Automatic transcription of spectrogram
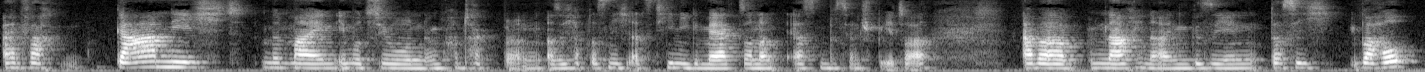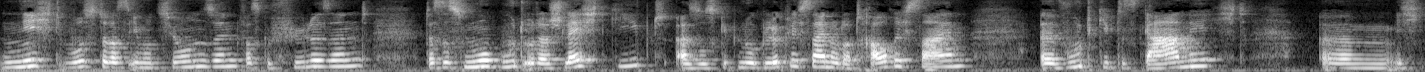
einfach gar nicht mit meinen Emotionen in Kontakt bin. Also ich habe das nicht als Teenie gemerkt, sondern erst ein bisschen später aber im Nachhinein gesehen, dass ich überhaupt nicht wusste, was Emotionen sind, was Gefühle sind, dass es nur gut oder schlecht gibt. Also es gibt nur glücklich sein oder traurig sein. Äh, Wut gibt es gar nicht. Ähm, ich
